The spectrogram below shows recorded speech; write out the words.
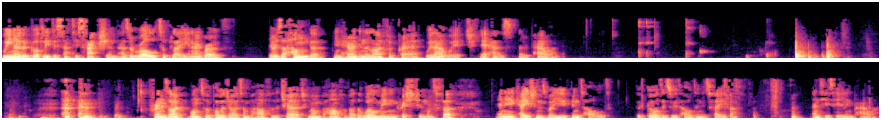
We know that godly dissatisfaction has a role to play in our growth. There is a hunger inherent in the life of prayer without which it has no power. Friends, I want to apologise on behalf of the church and on behalf of other well-meaning Christians for any occasions where you've been told that God is withholding his favour and his healing power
